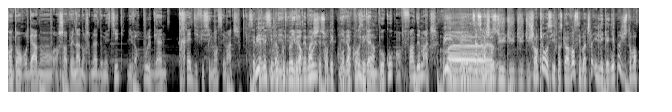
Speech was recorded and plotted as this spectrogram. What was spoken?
Quand on regarde en, en championnat, dans le championnat domestique, Liverpool gagne très difficilement ses matchs. Cette oui, année, c'est beaucoup de Liverpool- des matchs, c'est sur des cours, des Liverpool courses gagne beaucoup en fin de match. Oui, Euh, mais ça, c'est la chance du, du, du, du champion aussi. Parce qu'avant, ces matchs-là, il les gagnait pas, justement.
